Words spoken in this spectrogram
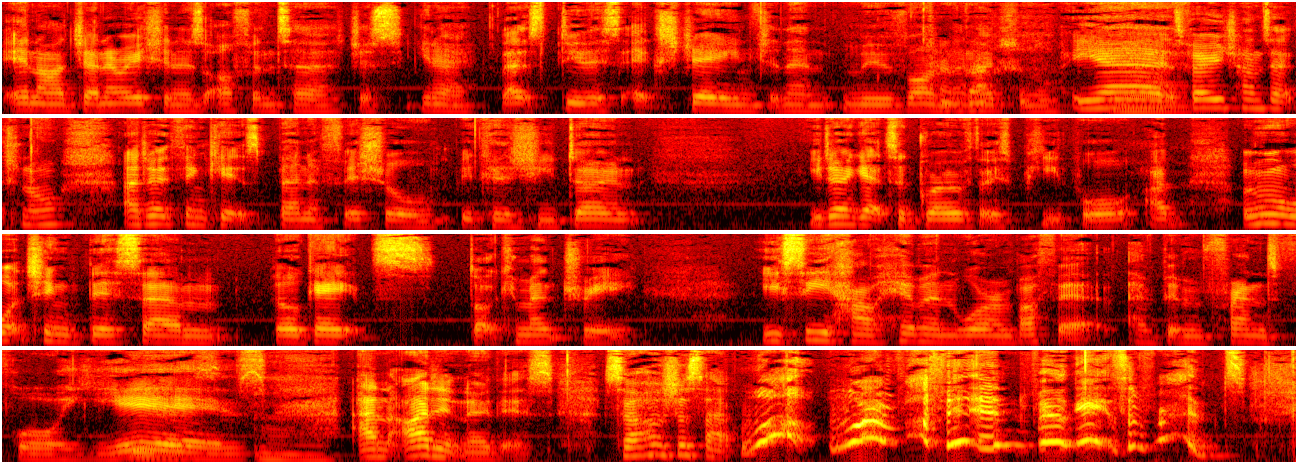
in our generation is often to just you know let's do this exchange and then move on. And I- yeah, Yeah. it's very transactional. I don't think it's beneficial because you don't you don't get to grow with those people. I, when we were watching this um, Bill Gates documentary, you see how him and Warren Buffett have been friends for years, Mm. and I didn't know this, so I was just like, "What? Warren Buffett and Bill Gates are friends?"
